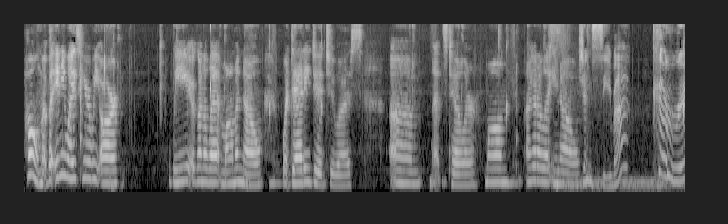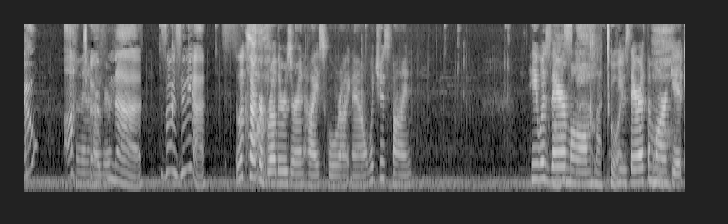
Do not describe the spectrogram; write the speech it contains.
home. But anyways, here we are. We are gonna let Mama know what Daddy did to us. Um, let's tell her. Mom, I gotta let you know. Jensiba? Karoo? And then hug her. Zarzuya. It looks like her brothers are in high school right now, which is fine. He was there, Mom. He was there at the market,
